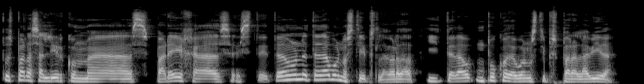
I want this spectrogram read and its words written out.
pues para salir con más parejas, este, te da, te da buenos tips, la verdad, y te da un poco de buenos tips para la vida.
